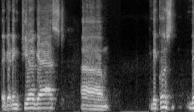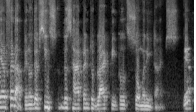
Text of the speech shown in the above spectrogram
they're getting tear gassed um, because they are fed up. You know, they've seen this happen to black people so many times. Yeah.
